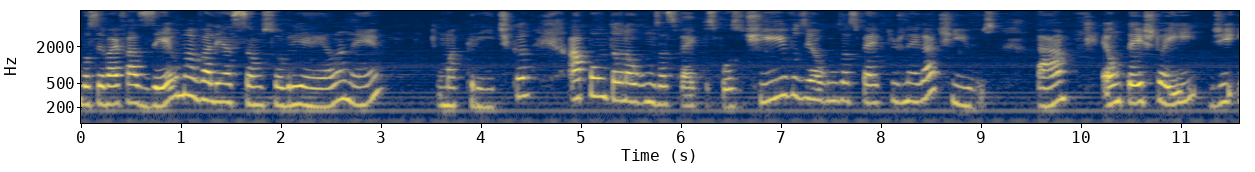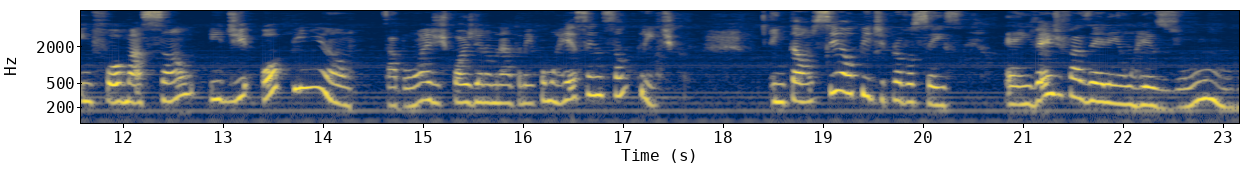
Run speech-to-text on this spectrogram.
Você vai fazer uma avaliação sobre ela, né? Uma crítica, apontando alguns aspectos positivos e alguns aspectos negativos, tá? É um texto aí de informação e de opinião, tá bom? A gente pode denominar também como recensão crítica. Então, se eu pedir para vocês é, em vez de fazerem um resumo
